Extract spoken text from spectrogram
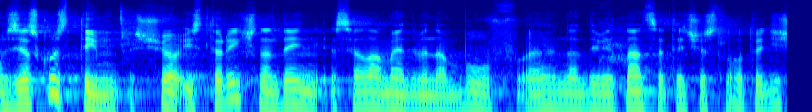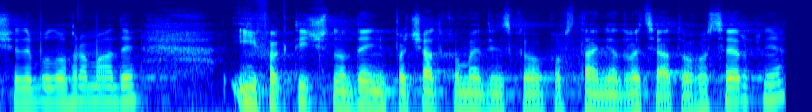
у зв'язку з тим, що історично день села Медвина був е, на 19 число, тоді ще не було громади, і фактично день початку Медвінського повстання 20 серпня,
